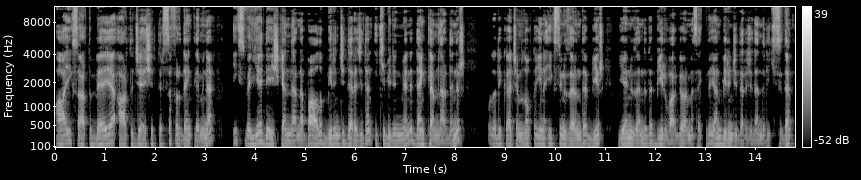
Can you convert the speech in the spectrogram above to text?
ax artı by artı c eşittir 0 denklemine x ve y değişkenlerine bağlı birinci dereceden iki bilinmeyeni denklemler denir. Burada dikkat edeceğimiz nokta yine x'in üzerinde 1, y'nin üzerinde de 1 var görmesek bile yani birinci derecedendir ikisi de.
